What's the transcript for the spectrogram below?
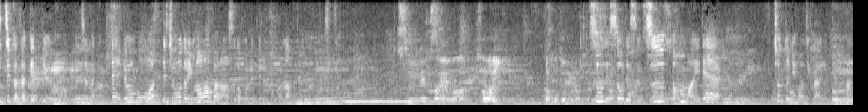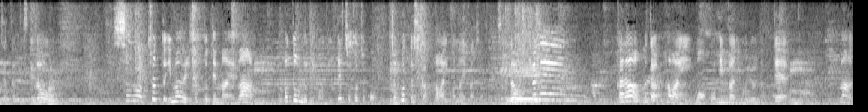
っちかだけっていうのうん。じゃなくて、両方あってちょうど今はバランスが取れてるのかなっていう感じです。ね、数年前はハワイがほとんどだったんですか？そうですそうです。ずーっとハワイでうん。ちょっと日本に帰るみたいな感じだったんですけど、そのちょっと今よりちょっと手前は、ほとんど日本にいてちょこちょこちょこっとしかハワイ来ない感じだったんですけど、去年からまたハワイもこう頻繁に来るようになって、うんまあ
